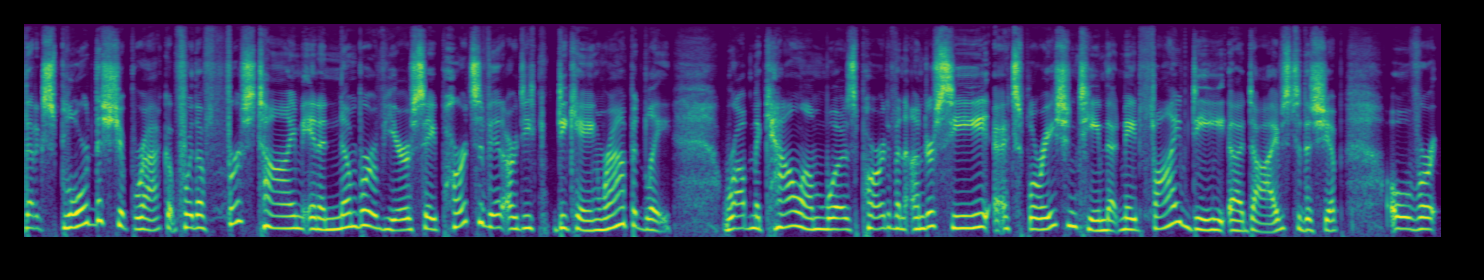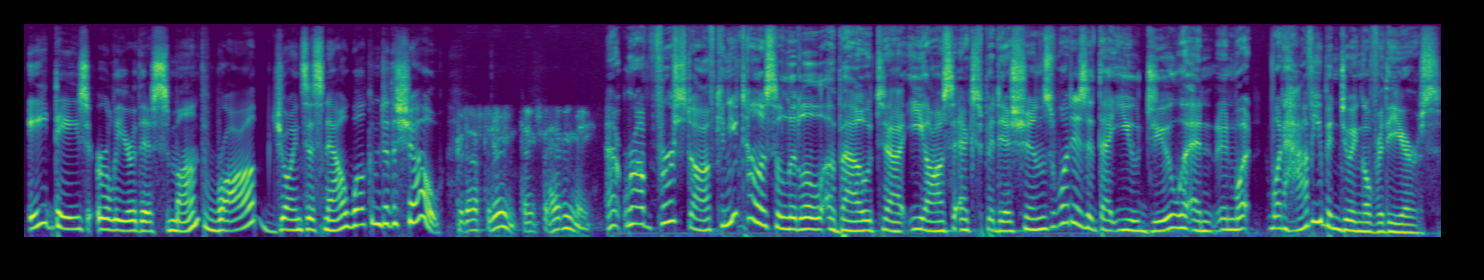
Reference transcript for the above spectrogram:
that explored the shipwreck for the first time in a number of years say parts of it are de- decaying rapidly. Rob McCallum was part of an undersea exploration team that made five D, uh, dives to the ship over eight days earlier this month. Rob joins us now. Welcome to the show. Good afternoon. Thanks for having me. Uh, Rob, first off, can you tell us a little about uh, EYOS Expeditions? What is it that you do, and, and what, what have you been doing over the years?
